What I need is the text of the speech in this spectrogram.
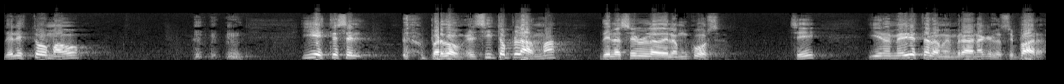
del estómago, y este es el, perdón, el citoplasma de la célula de la mucosa, ¿sí? Y en el medio está la membrana que lo separa.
